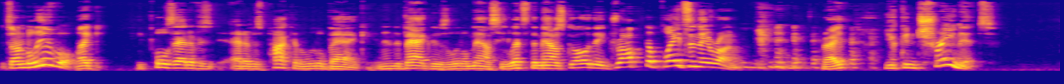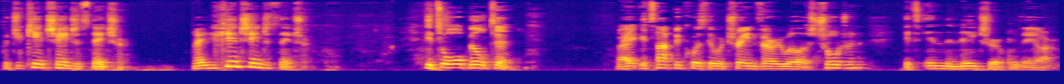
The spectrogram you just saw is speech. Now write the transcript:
it's unbelievable. Like, he pulls out of his, out of his pocket a little bag and in the bag there's a little mouse. He lets the mouse go. They drop the plates and they run. right? You can train it, but you can't change its nature. Right? You can't change its nature. It's all built in. Right? It's not because they were trained very well as children. It's in the nature of who they are.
